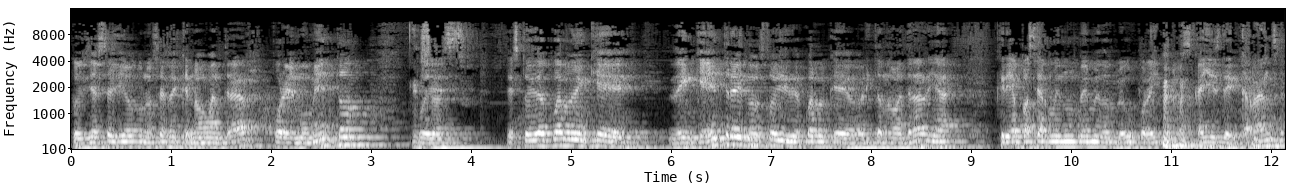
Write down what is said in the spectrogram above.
pues ya se dio a conocer de que no va a entrar por el momento. Pues estoy de acuerdo en que, en que entre, no estoy de acuerdo que ahorita no va a entrar, ya quería pasearme en un BMW por ahí por las calles de Carranza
